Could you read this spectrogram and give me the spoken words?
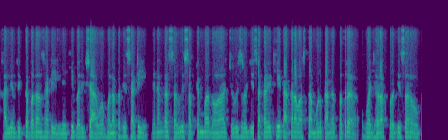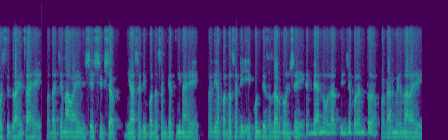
खालील रिक्त पदांसाठी लेखी परीक्षा व मुलाखतीसाठी दिनांक सव्वीस सप्टेंबर दोन हजार चोवीस रोजी सकाळी ठीक अकरा वाजता मूळ कागदपत्र व झेरॉक्स प्रतीसह उपस्थित राहायचं आहे. पदाचे नाव आहे विशेष शिक्षक. यासाठी पदसंख्या तीन आहे. तर या पदासाठी एकोणतीस हजार दोनशे ते ब्याण्णव हजार तीनशे पर्यंत पगार मिळणार आहे.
